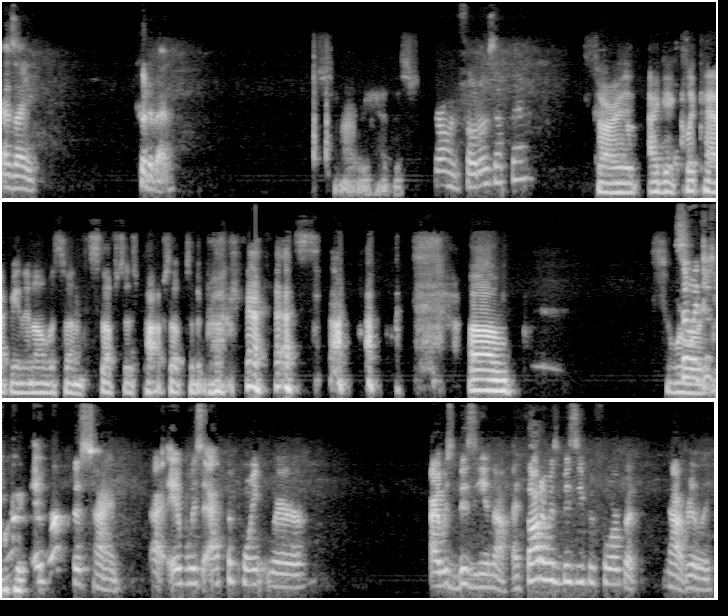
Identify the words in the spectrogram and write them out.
as I could have been. sorry we had this Throwing photos up there. Sorry i get click happy and then all of a sudden stuff just pops up to the broadcast um so, so it just worked. It worked this time. Uh, it was at the point where I was busy enough. I thought I was busy before, but not really.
